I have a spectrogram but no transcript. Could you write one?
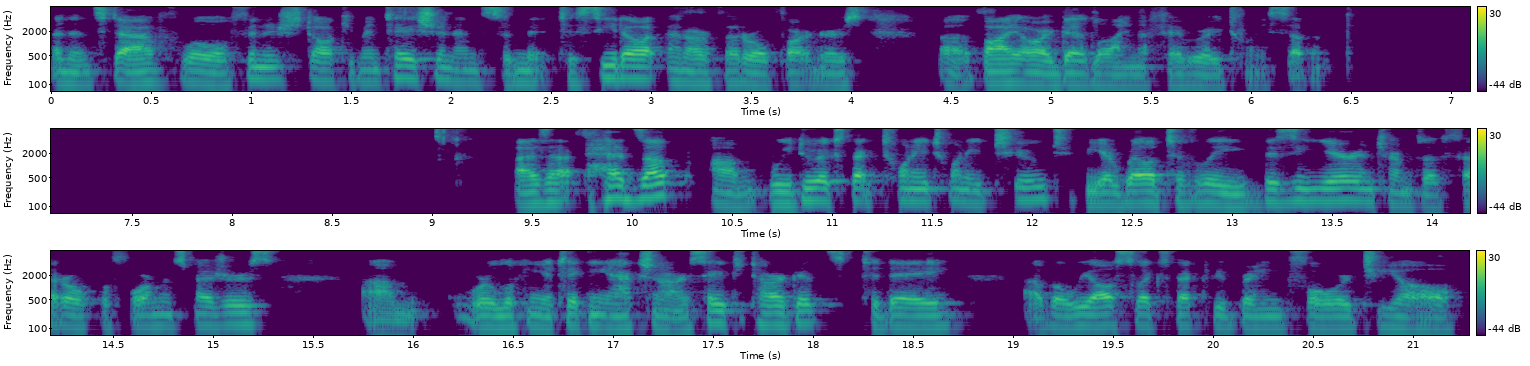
And then staff will finish documentation and submit to CDOT and our federal partners uh, by our deadline of February 27th. As a heads up, um, we do expect 2022 to be a relatively busy year in terms of federal performance measures. Um, we're looking at taking action on our safety targets today, uh, but we also expect to be bringing forward to y'all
